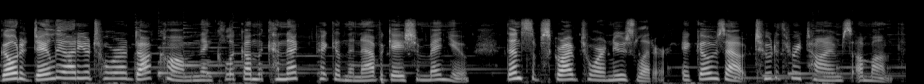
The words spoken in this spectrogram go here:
Go to dailyaudiotorah.com and then click on the Connect pick in the navigation menu. Then subscribe to our newsletter. It goes out two to three times a month.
